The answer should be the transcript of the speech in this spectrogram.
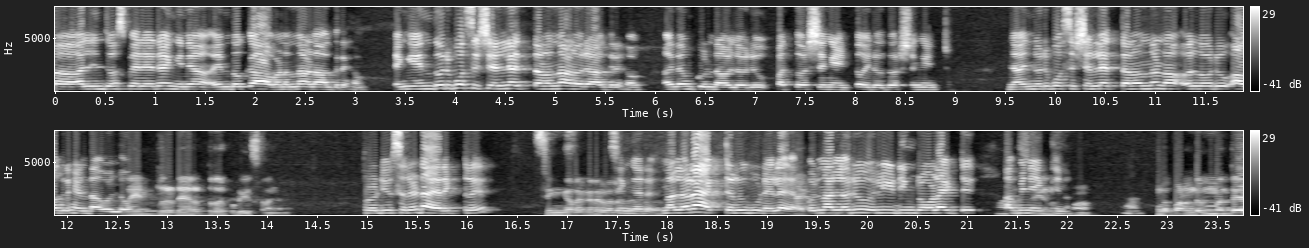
അലിൻ ജോസ് പെരേര എങ്ങനെയാ എന്തൊക്കെ ആവണം എന്നാണ് ആഗ്രഹം? എങ്കിൽ എന്തൊരു പൊസിഷനിൽ എത്തണം എന്നാണ് ഒരു ആഗ്രഹം അങ്ങനെ നമുക്ക് ഉണ്ടാവില്ല ഒരു പത്ത് വർഷം കഴിഞ്ഞിട്ടോ ഇരുപത് വർഷം കഴിഞ്ഞിട്ടോ. ഞാൻ ഇന്നൊരു പൊസിഷനിൽ എത്തണം എന്നുള്ള ഒരു ആഗ്രഹം ഉണ്ടാവുമല്ലോ director producer director singer singer നല്ലൊരു ആക്ടർ കൂടെ അല്ലെ? ഒരു നല്ലൊരു ലീഡിങ് റോൾ ആയിട്ട്. നമ്മൾ പണ്ടും മറ്റേ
